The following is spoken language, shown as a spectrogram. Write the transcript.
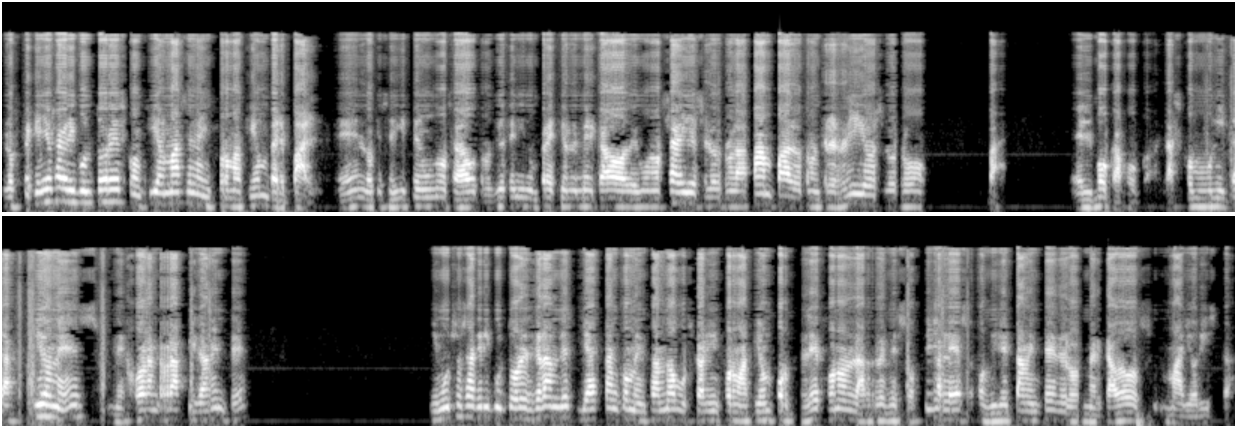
Los pequeños agricultores confían más en la información verbal, ¿eh? lo que se dicen unos a otros. Yo he tenido un precio en el mercado de Buenos Aires, el otro en La Pampa, el otro en Tres Ríos, el otro el boca a boca. Las comunicaciones mejoran rápidamente y muchos agricultores grandes ya están comenzando a buscar información por teléfono, en las redes sociales o directamente de los mercados mayoristas.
